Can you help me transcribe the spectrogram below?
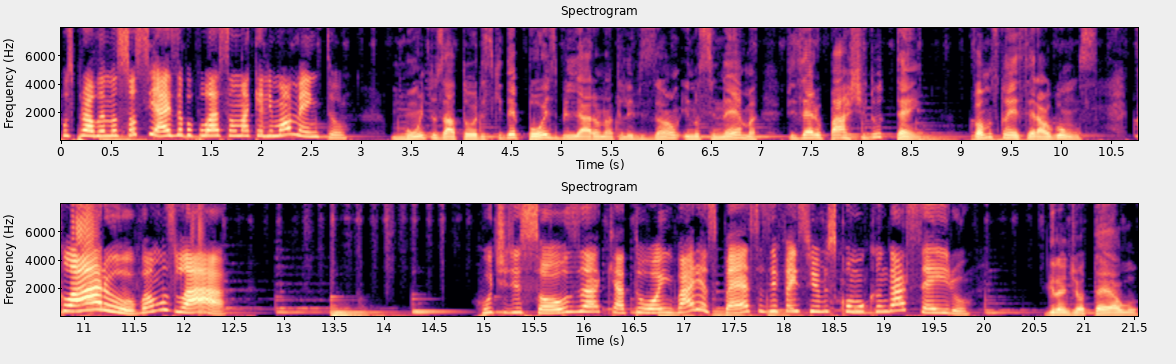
os problemas sociais da população naquele momento. Muitos atores que depois brilharam na televisão e no cinema fizeram parte do TEM. Vamos conhecer alguns? Claro! Vamos lá! Ruth de Souza, que atuou em várias peças e fez filmes como Cangaceiro. Grande Otelo,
